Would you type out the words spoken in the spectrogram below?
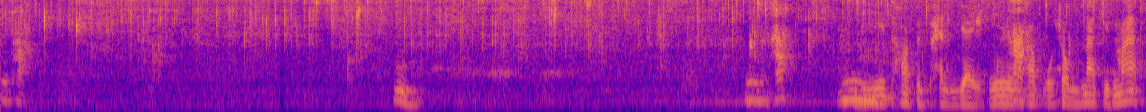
นี่ค่ะ อืมนี่นะคะ นี่ทอดเป็นแผ่นใหญ่นี่นะค่ะครับคุณผู้ชมน่ากินมากอื้อ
